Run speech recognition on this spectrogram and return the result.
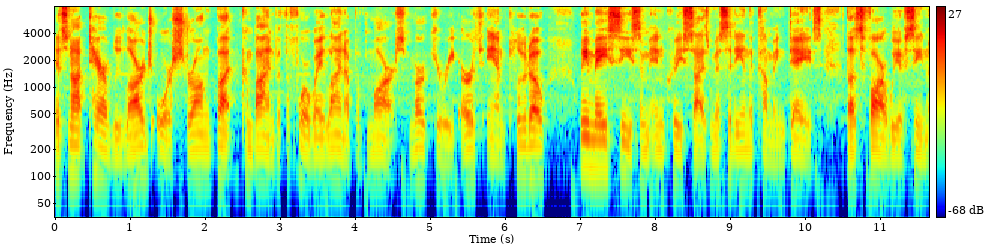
It's not terribly large or strong, but combined with the four-way lineup of Mars, Mercury, Earth, and Pluto, we may see some increased seismicity in the coming days. Thus far, we have seen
